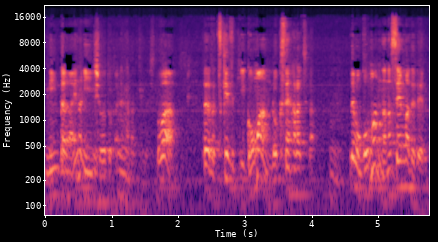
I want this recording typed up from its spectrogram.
認可外の認証とかで払ってた人は例えば月々5万6000円払ってた。でも5万7000円まで出る。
